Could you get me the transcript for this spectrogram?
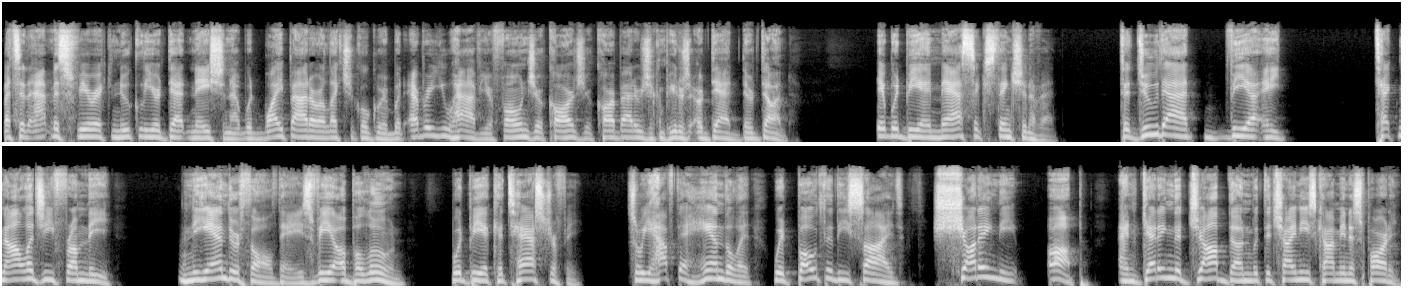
That's an atmospheric nuclear detonation that would wipe out our electrical grid. Whatever you have, your phones, your cars, your car batteries, your computers are dead. They're done. It would be a mass extinction event. To do that via a technology from the Neanderthal days, via a balloon, would be a catastrophe. So we have to handle it with both of these sides, shutting the up and getting the job done with the Chinese Communist Party.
